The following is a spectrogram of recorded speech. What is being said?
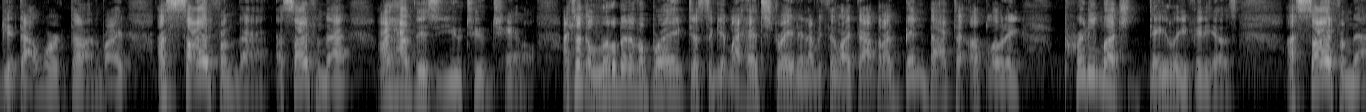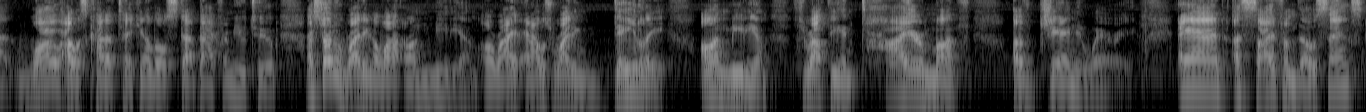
get that work done, right? Aside from that, aside from that, I have this YouTube channel. I took a little bit of a break just to get my head straight and everything like that, but I've been back to uploading pretty much daily videos. Aside from that, while I was kind of taking a little step back from YouTube, I started writing a lot on Medium, all right? And I was writing daily on Medium throughout the entire month of January. And aside from those things,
